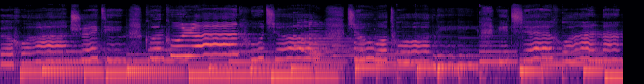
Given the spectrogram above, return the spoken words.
耶和华垂听困苦人呼救，救我脱离一切患难。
